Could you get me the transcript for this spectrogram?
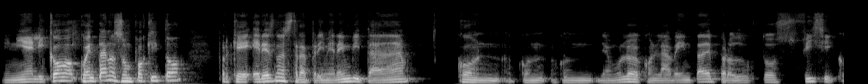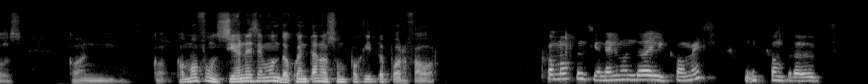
Genial. Y cómo, cuéntanos un poquito, porque eres nuestra primera invitada con, con, con, con la venta de productos físicos. Con, ¿Cómo funciona ese mundo? Cuéntanos un poquito, por favor. ¿Cómo funciona el mundo del e-commerce con productos?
